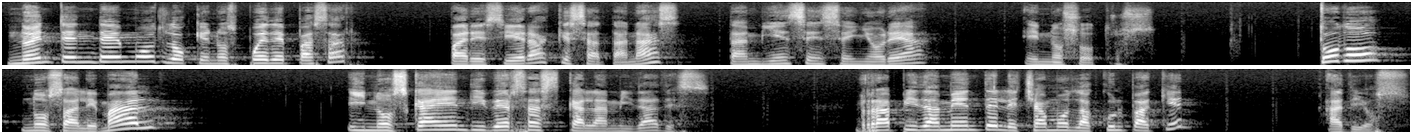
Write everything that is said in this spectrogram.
No entendemos lo que nos puede pasar. Pareciera que Satanás también se enseñorea en nosotros. Todo nos sale mal y nos caen diversas calamidades. Rápidamente le echamos la culpa a quién? A Dios.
